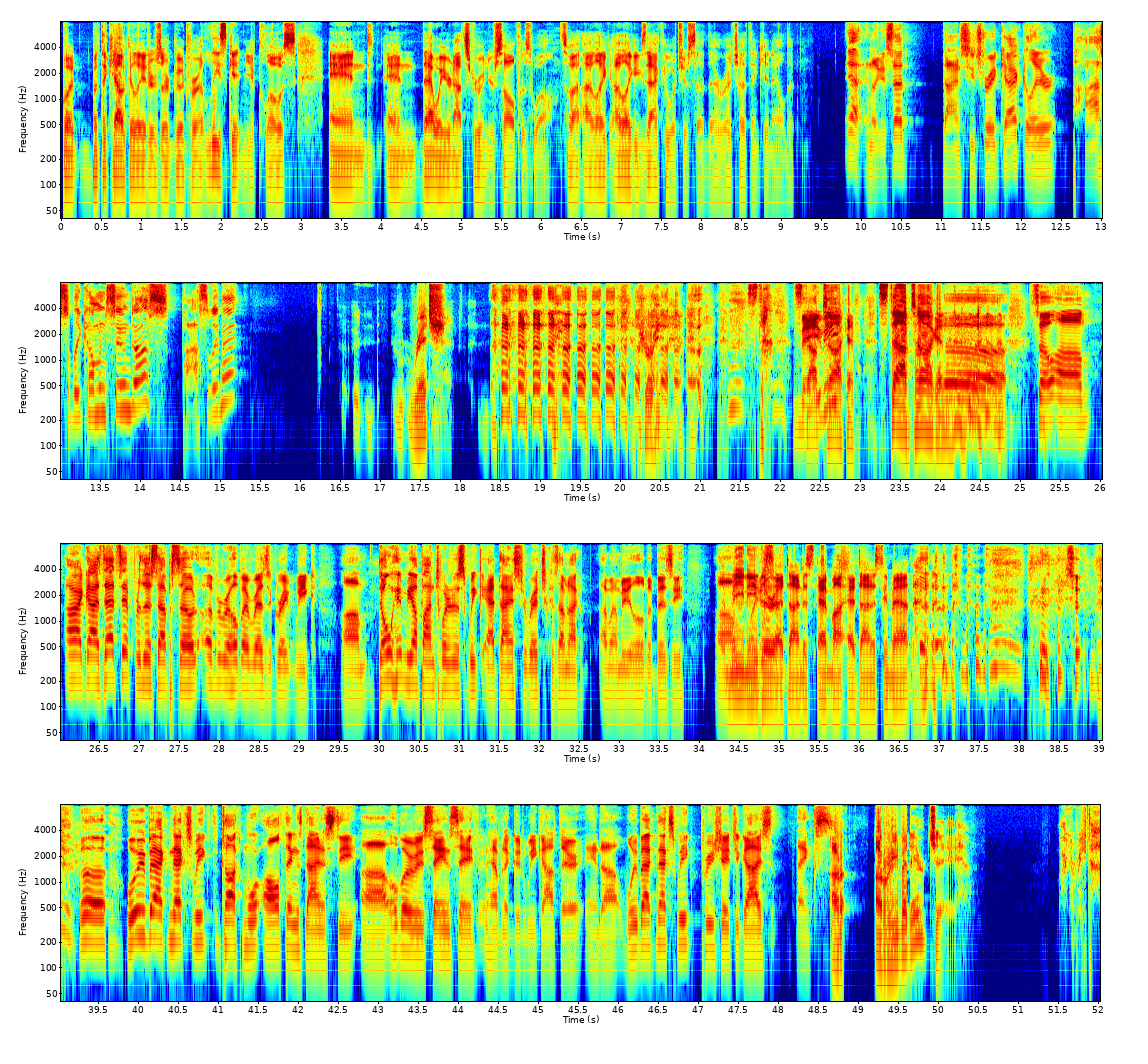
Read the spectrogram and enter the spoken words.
but but the calculators are good for at least getting you close and and that way you're not screwing yourself as well. So I, I like I like exactly what you said there Rich. I think you nailed it. Yeah and like i said dynasty trade calculator possibly coming soon to us? Possibly matt? Rich stop, stop talking stop talking So, um, all right, guys, that's it for this episode. Everybody, hope everybody has a great week. Um, don't hit me up on Twitter this week at Dynasty Rich because I'm not. I'm gonna be a little bit busy. Um, Me neither said. at dynasty at my at dynasty Matt. Uh, we'll be back next week to talk more all things Dynasty. Uh, hope everybody's staying safe and having a good week out there. And uh, we'll be back next week. Appreciate you guys. Thanks. Ar- arrivederci. Margarita.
